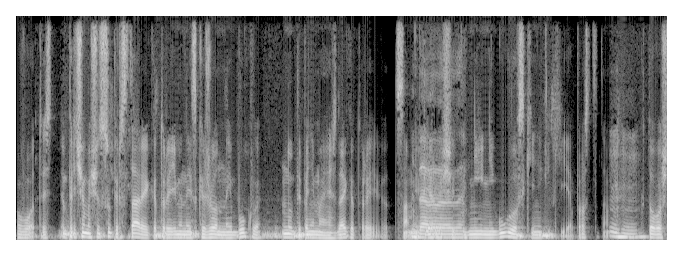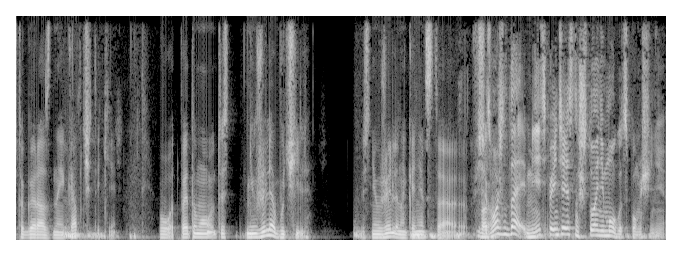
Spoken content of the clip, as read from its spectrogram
Вот, то есть, причем еще супер старые, которые именно искаженные буквы, ну, ты понимаешь, да, которые вот, самые да, первые, да, да. не, не гугловские никакие, а просто там угу. кто во что гораздо капчи такие. Вот, поэтому, то есть, неужели обучили? То есть, неужели наконец-то все? Возможно, да. Мне теперь интересно, что они могут с помощью нее.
